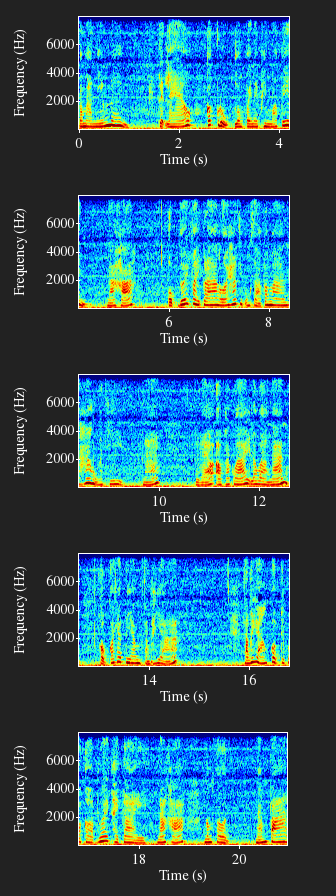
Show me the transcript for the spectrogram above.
ประมาณนิ้วหนึ่ง เสร็จแล้วก็กรุลงไปในพิมพ์มัฟฟินนะคะ อบด้วยไฟกลาง 150 องศาประมาณ 5-6 นาทีนะเสร็จแล้วเอาพักไว้ระหว่างนั้น กบก็จะเตรียมสังขยา สังขยาของกบจะประกอบด้วยไข่ไก่นะคะ นมสด น้ำตาล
